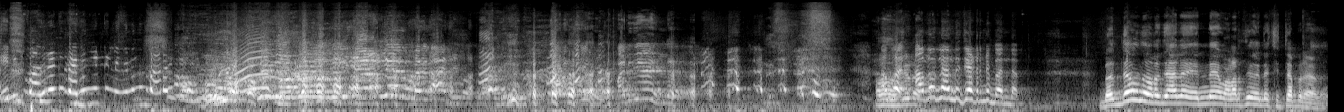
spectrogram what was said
എനിക്ക് പതിനെട്ട് തികഞ്ഞിട്ടില്ല ഇങ്ങനൊന്നും പറയൂ. ചേട്ടന്റെ ബന്ധം? ബന്ധം എന്ന് പറഞ്ഞാൽ എന്നെ വളർത്തിയത് എന്റെ ചിറ്റപ്പനാണ്.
